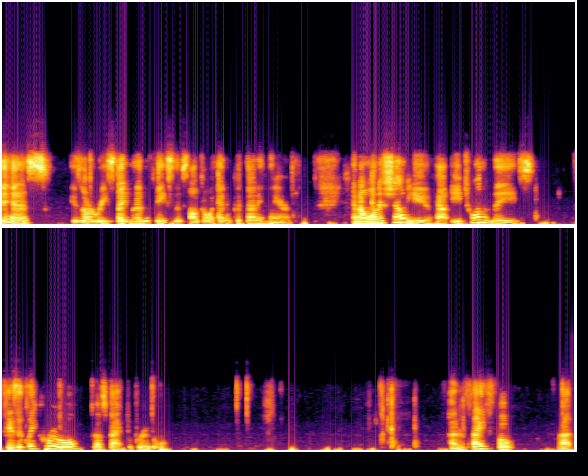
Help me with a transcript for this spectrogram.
This is our restatement of the thesis. I'll go ahead and put that in there. And I want to show you how each one of these, physically cruel goes back to brutal, unfaithful right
